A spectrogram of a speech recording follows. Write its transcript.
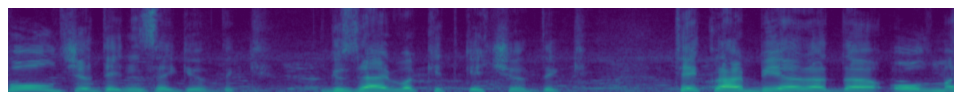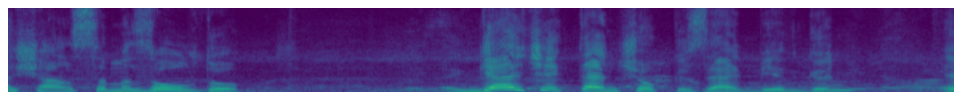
bolca denize girdik. Güzel vakit geçirdik. Tekrar bir arada olma şansımız oldu. Gerçekten çok güzel bir gün. Ee,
